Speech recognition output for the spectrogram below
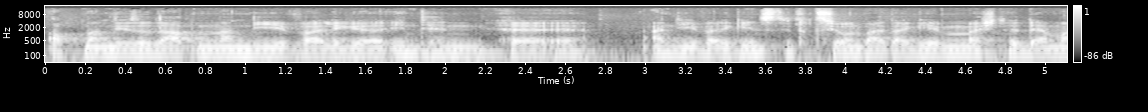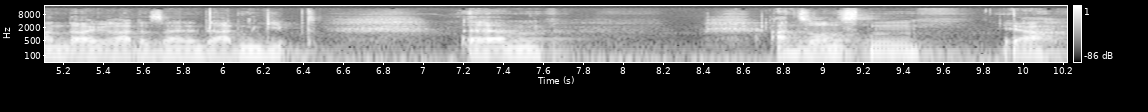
ob man diese Daten an die jeweilige Inten, äh, an die jeweilige Institution weitergeben möchte, der man da gerade seine Daten gibt. Ähm, ansonsten, ja,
